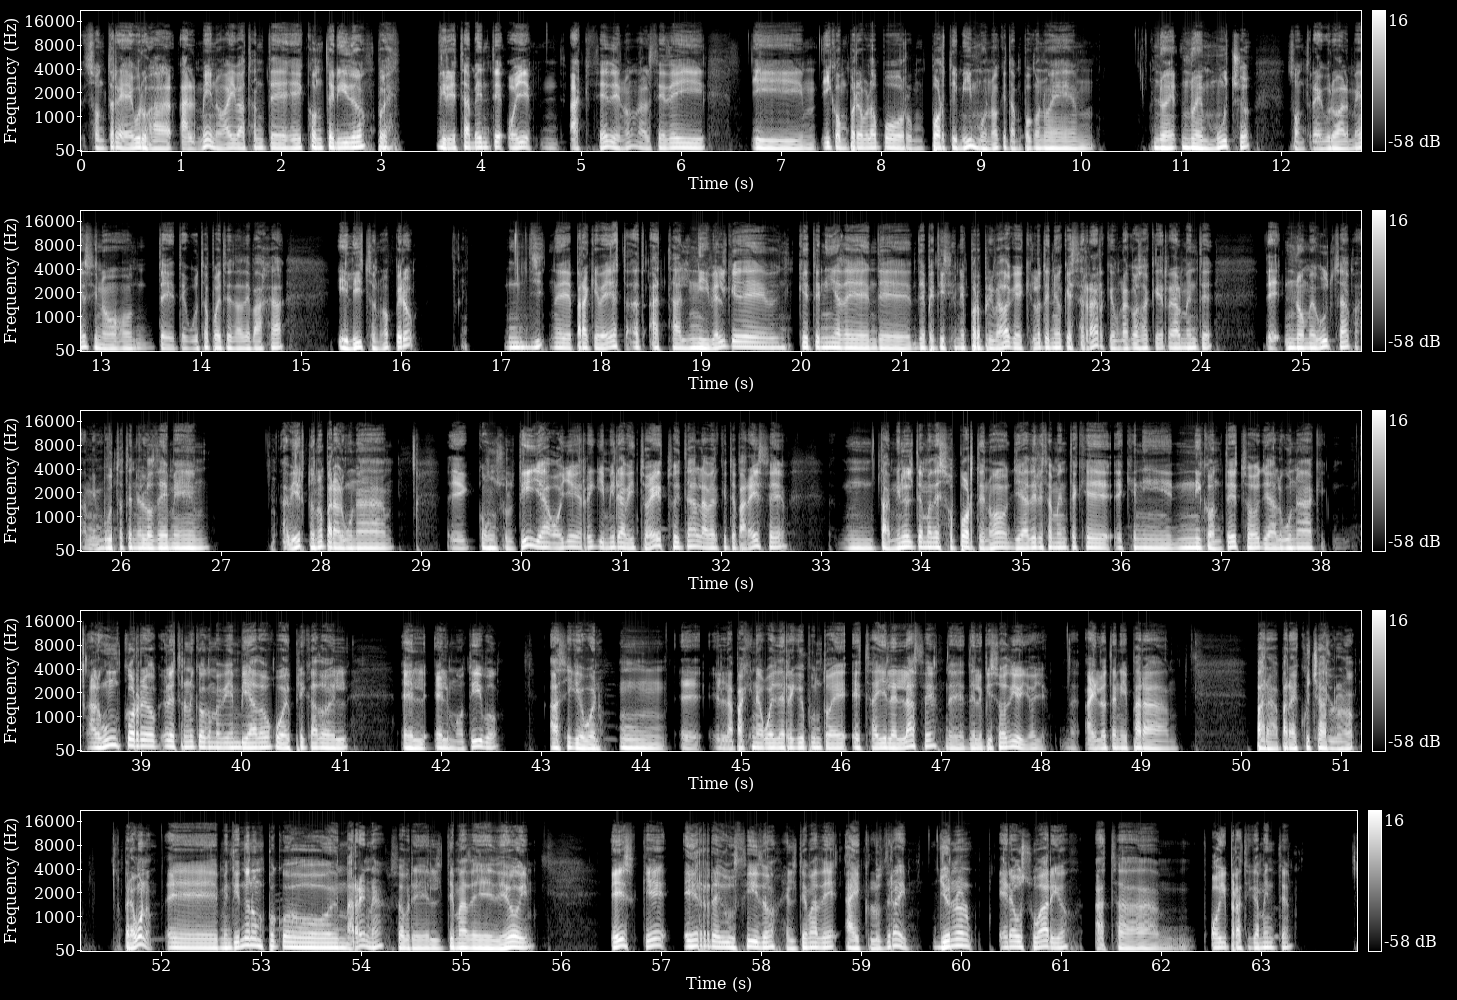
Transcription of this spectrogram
son 3 euros al, menos. Hay bastante contenido, pues directamente, oye, accede, ¿no? Accede y, y, y por, por ti mismo, ¿no? Que tampoco no es, no es, no es mucho. Son 3 euros al mes. Si no te, te gusta, pues te da de baja y listo, ¿no? Pero eh, para que veáis hasta, el nivel que, que tenía de, de, peticiones por privado, que es que lo he tenido que cerrar, que es una cosa que realmente eh, no me gusta. A mí me gusta tener los DM abiertos, ¿no? Para alguna eh, consultilla, oye Ricky, mira, he visto esto y tal, a ver qué te parece. Mm, también el tema de soporte, ¿no? Ya directamente es que, es que ni, ni contesto, ya alguna, algún correo electrónico que me había enviado o he explicado el, el, motivo. Así que bueno, mm, eh, en la página web de Ricky.es está ahí el enlace del episodio y oye, ahí lo tenéis para, para, para escucharlo, ¿no? Pero bueno, eh, metiéndonos un poco en barrena sobre el tema de, de hoy, es que he reducido el tema de iCloud Drive. Yo no era usuario hasta mm, hoy prácticamente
